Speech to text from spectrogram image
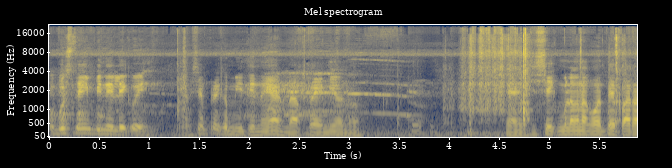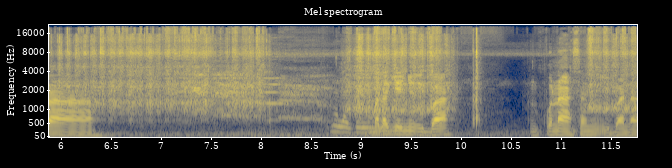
Ubus na yung binili ko eh. Siyempre gamitin na yan, na-premyo, no? Yan, shake mo lang ng konti para Malagyan malagyan yung iba. Ang punasan yung iba na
